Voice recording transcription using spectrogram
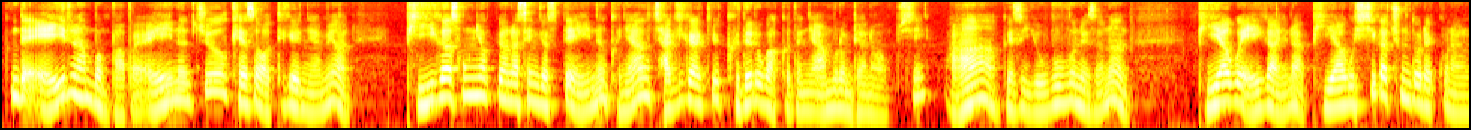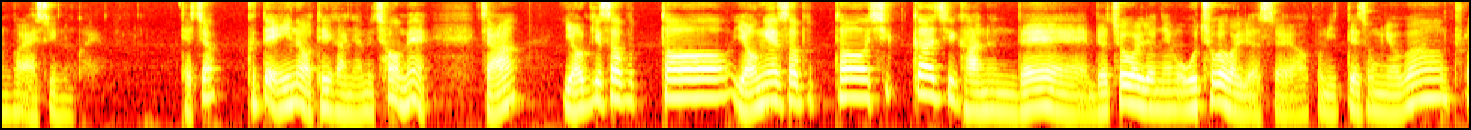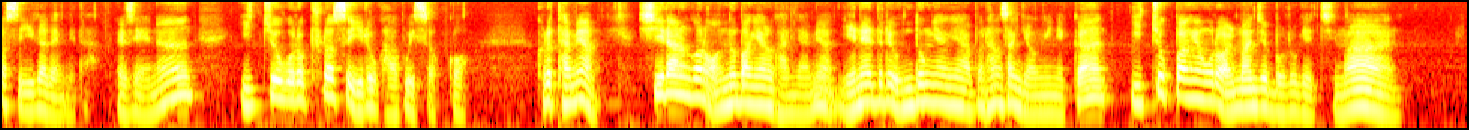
근데 A를 한번 봐봐요. A는 쭉 해서 어떻게 했냐면 B가 속력 변화 생겼을 때 A는 그냥 자기 갈 길 그대로 갔거든요. 아무런 변화 없이. 아, 그래서 이 부분에서는 B하고 A가 아니라 B하고 C가 충돌했구나 하는 걸 알 수 있는 거예요. 됐죠? 그때 A는 어떻게 가냐면 처음에 자, 여기서부터 0에서부터 10까지 가는데 몇 초 걸렸냐면 5초가 걸렸어요. 그럼 이때 속력은 플러스 2가 됩니다. 그래서 얘는 이쪽으로 플러스 2로 가고 있었고 그렇다면 C라는 건 어느 방향으로 갔냐면 얘네들의 운동량의 합은 항상 0이니까 이쪽 방향으로 얼마인지 모르겠지만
